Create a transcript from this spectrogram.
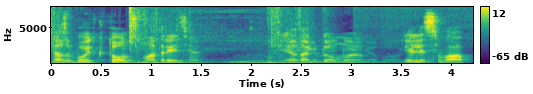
Сейчас будет Ктун, смотрите. Я так думаю. Или свап.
